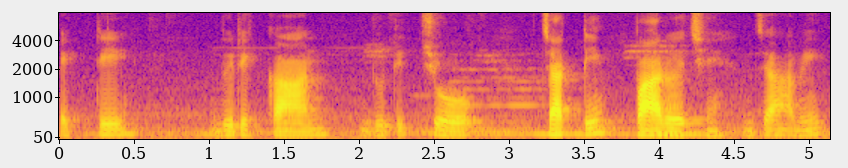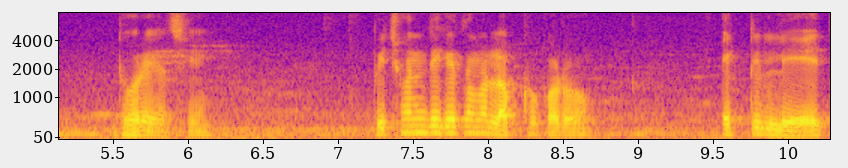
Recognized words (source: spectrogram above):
একটি দুটি কান, দুটি চোখ, চারটি পা রয়েছে, যা আমি ধরে আছি। পিছন দিকে তোমরা লক্ষ্য করো, একটি লেজ,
